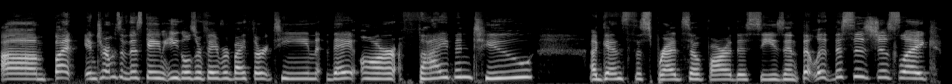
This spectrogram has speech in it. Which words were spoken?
Um, but in terms of this game, Eagles are favored by 13. They are five and two against the spread so far this season. That this is just like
